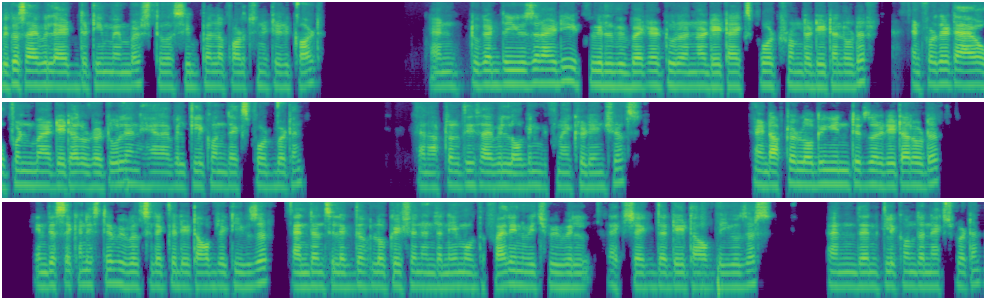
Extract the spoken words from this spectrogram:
because I will add the team members to a simple opportunity record. And to get the user ID it will be better to run a data export from the data loader. And for that I have opened my data loader tool and here I will click on the export button. And after this I will log in with my credentials. And after logging into the data loader in the second step, we will select the data object user and then select the location and the name of the file in which we will extract the data of the users and then click on the next button.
